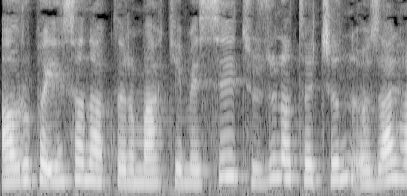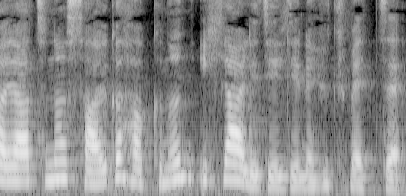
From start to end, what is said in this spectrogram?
Avrupa İnsan Hakları Mahkemesi Tüzün Ataç'ın özel hayatına saygı hakkının ihlal edildiğine hükmetti.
